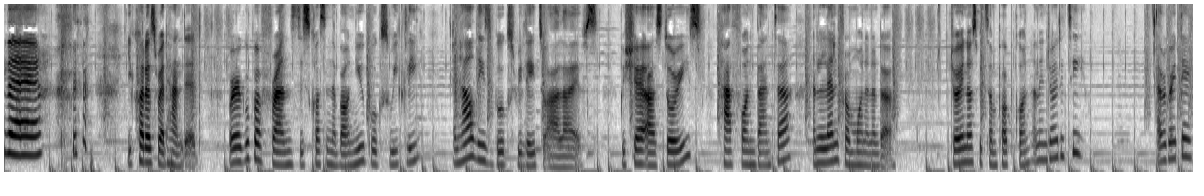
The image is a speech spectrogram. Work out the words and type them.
there! you caught us red handed. We're a group of friends discussing about new books weekly and how these books relate to our lives. We share our stories, have fun banter, and learn from one another. Join us with some popcorn and enjoy the tea. Have a great day.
